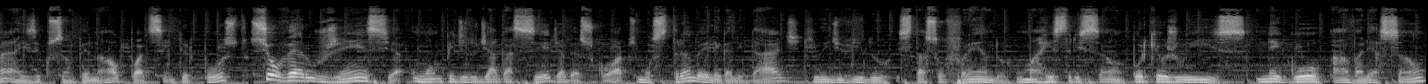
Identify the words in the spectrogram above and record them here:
é? a execução penal, que pode ser interposto. Se houver urgência, um pedido de HC, de habeas corpus, mostrando a ilegalidade, que o indivíduo está sofrendo uma restrição porque o juiz negou a avaliação,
